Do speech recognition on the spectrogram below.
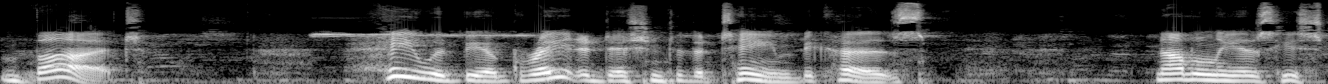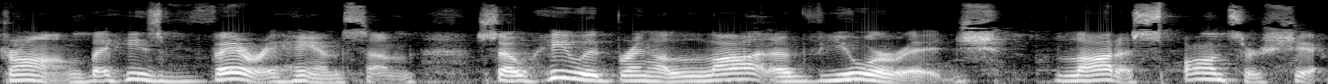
But he would be a great addition to the team because not only is he strong, but he's very handsome. So he would bring a lot of viewerage, a lot of sponsorship,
